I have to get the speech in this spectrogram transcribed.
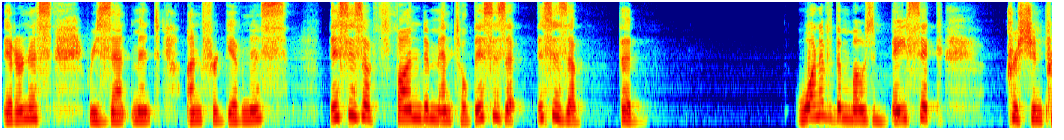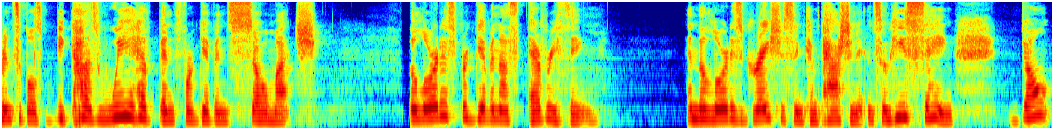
bitterness, resentment, unforgiveness. This is a fundamental. This is a this is a the one of the most basic Christian principles because we have been forgiven so much. The Lord has forgiven us everything. And the Lord is gracious and compassionate. And so he's saying, don't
